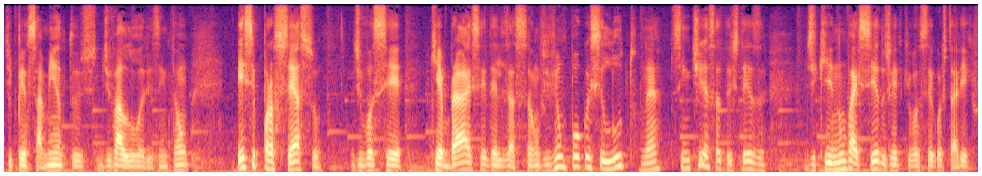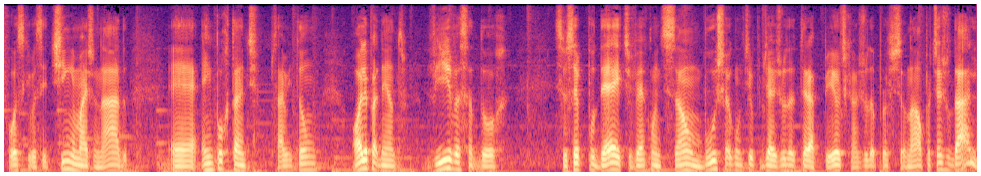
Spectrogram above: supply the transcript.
de pensamentos, de valores. Então, esse processo de você quebrar essa idealização, viver um pouco esse luto, né? Sentir essa tristeza de que não vai ser do jeito que você gostaria que fosse, que você tinha imaginado, é, é importante, sabe? Então, olha para dentro, viva essa dor, se você puder e tiver condição, busque algum tipo de ajuda terapêutica, ajuda profissional para te ajudar a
